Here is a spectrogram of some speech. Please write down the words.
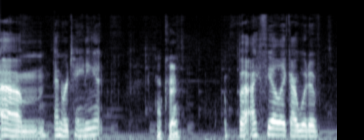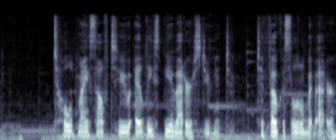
um and retaining it, Okay. but I feel like I would have told myself to at least be a better student, to focus a little bit better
